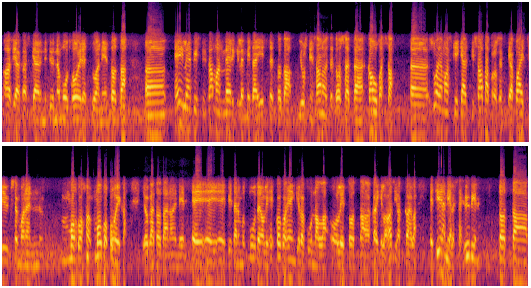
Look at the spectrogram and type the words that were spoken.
asiakaskäynnit ynnä muut hoidettua, niin tota, Uh, eilen pistin saman merkille, mitä itse tota, justin sanoitte tuossa, että kaupassa uh, suojamaski käytti 100 prosenttia, paitsi yksi semmoinen mopo, mopopoika, joka tota, noin, niin, ei, ei, ei pitänyt, mutta muuten oli koko henkilökunnalla oli tota, kaikilla asiakkailla. Et siinä mielessä hyvin. Tota,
